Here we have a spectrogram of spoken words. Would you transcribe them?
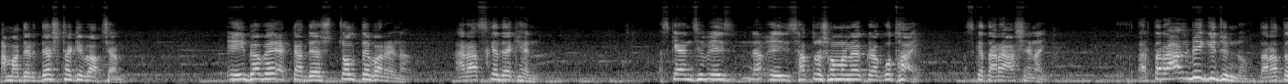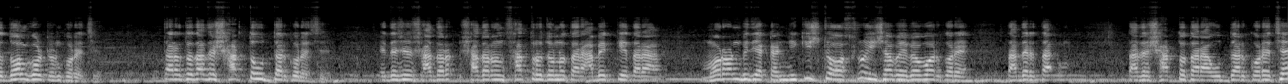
আমাদের দেশটাকে বাঁচান। এইভাবে একটা দেশ চলতে পারে না। আর আজকে দেখেন, আজকে এনসিপি, এই এই ছাত্র সমন্বয়করা কোথায়? আজকে তারা আসে নাই। আর তারা আসবে কি জন্য? তারা তো দল গঠন করেছে। তারা তো তাদের স্বার্থ উদ্ধার করেছে। এদেশের সাধারণ সাধারণ ছাত্র জনতার আবেগকে তারা মরণবিধি একটা নিকৃষ্ট অস্ত্র হিসাবে ব্যবহার করে তাদের তাদের স্বার্থ তারা উদ্ধার করেছে।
